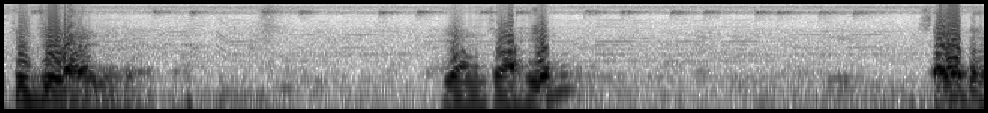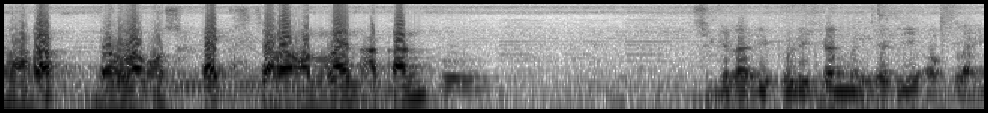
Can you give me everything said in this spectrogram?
Setuju lah itu saya. Yang terakhir, saya berharap bahwa ospek secara online akan Segera dipulihkan menjadi offline.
